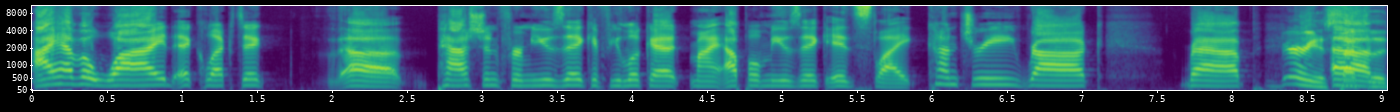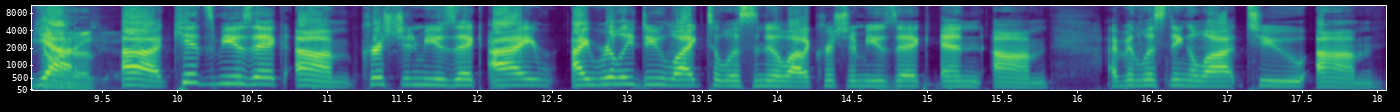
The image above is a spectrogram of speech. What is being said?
I have a wide eclectic uh, passion for music. If you look at my Apple Music, it's like country, rock, rap, Various types um, of yeah, genres. uh, kids music, um, Christian music. I I really do like to listen to a lot of Christian music, and um, I've been listening a lot to. Um,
